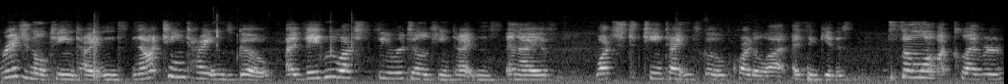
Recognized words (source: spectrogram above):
original Teen Titans, not Teen Titans Go. I vaguely watched the original Teen Titans, and I have watched Teen Titans Go quite a lot. I think it is somewhat clever,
